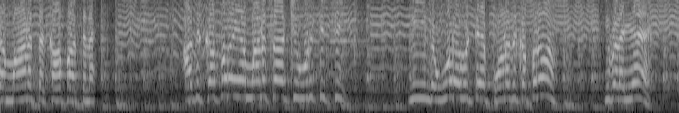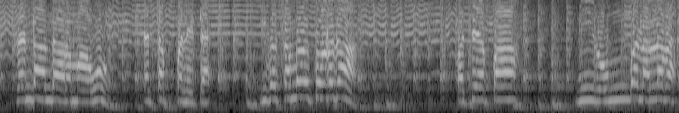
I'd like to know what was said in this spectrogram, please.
என் மானத்தை காப்பாத்தினேன். அதுக்கப்புறம் என் மனசாட்சி உருக்கிச்சு. நீ இந்த ஊரை விட்டே போனதுக்கு அப்புறம் இவளைய ரெண்டாம் தாரமாவும் செட்டப் பண்ணிட்டேன் இவ சம்மதத்தோட தான். பச்சையப்பா நீ ரொம்ப நல்லவன்.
